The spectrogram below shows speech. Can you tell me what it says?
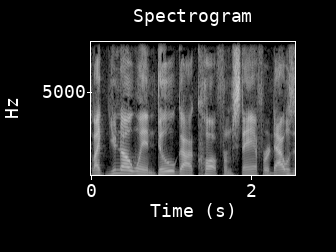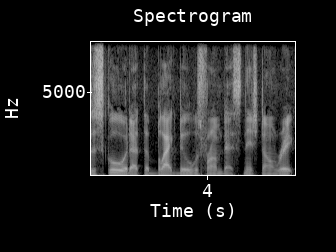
Like you know when dude got caught from Stanford, that was the school that the black dude was from that snitched on Rick.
